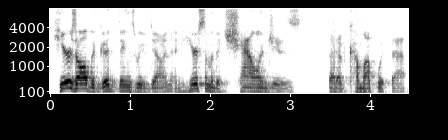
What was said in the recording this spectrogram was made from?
here's all the good things we've done, and here's some of the challenges that have come up with that.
